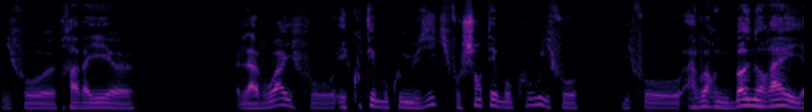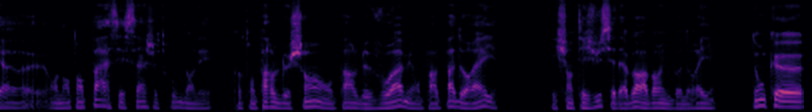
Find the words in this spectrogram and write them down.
il faut travailler la voix, il faut écouter beaucoup de musique, il faut chanter beaucoup, il faut, il faut avoir une bonne oreille. euh, on n'entend pas assez ça, je trouve, dans les. Quand on parle de chant, on parle de voix, mais on parle pas d'oreille. Et chanter juste, c'est d'abord avoir une bonne oreille. Donc, euh,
